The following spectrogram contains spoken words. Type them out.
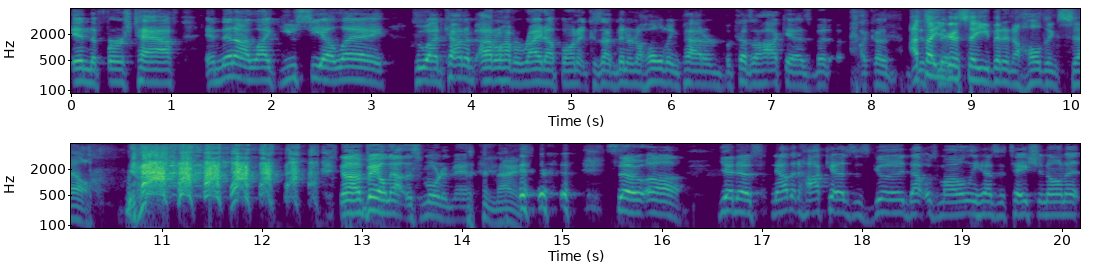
in the first half, and then I like UCLA who I'd kind of I don't have a write up on it because I've been in a holding pattern because of Jaquez, but I could. I thought you were going to say you've been in a holding cell. no, I bailed out this morning, man. nice. so uh yeah, no, now that Jaquez is good, that was my only hesitation on it.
